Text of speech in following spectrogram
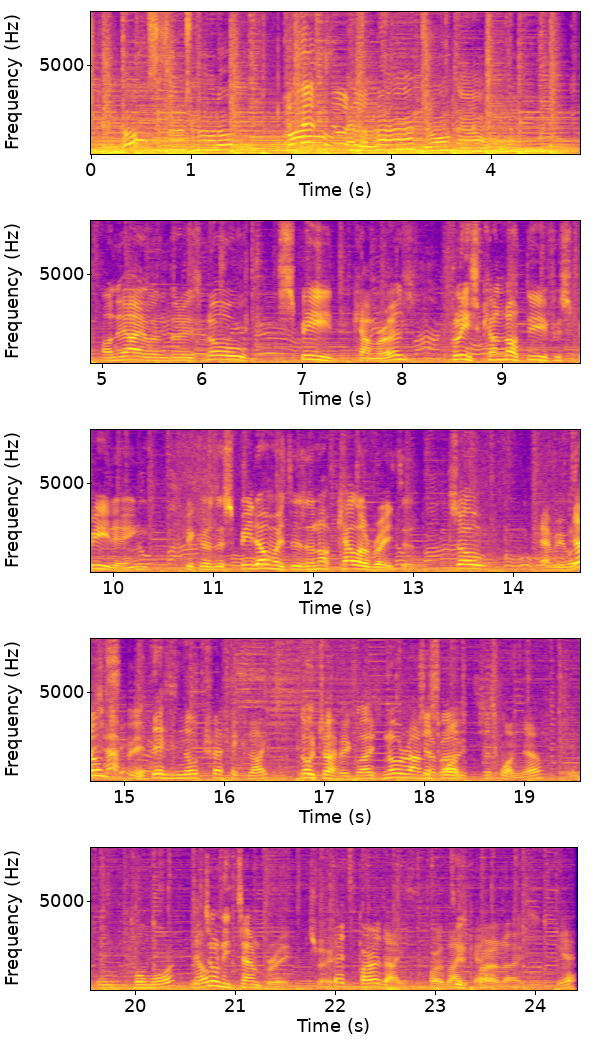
She can go to San Tomato when the no. line goes down. On the island, there is no speed cameras. Police cannot do you for speeding because the speedometers are not calibrated. So everybody's happy. there's no traffic lights, No traffic lights, no roundabout. just one, just one, no? in Beaumont? It's No? It's only temporary trade. That's paradise for a It is paradise. Yeah?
